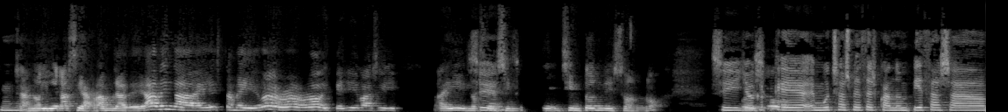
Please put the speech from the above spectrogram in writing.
O sea, no llegas y a rambla de, ah, venga, esta me lleva, y te llevas y ahí, no sé, sin, sin ton ni son, ¿no? Sí, yo creo que muchas veces cuando empiezas a,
